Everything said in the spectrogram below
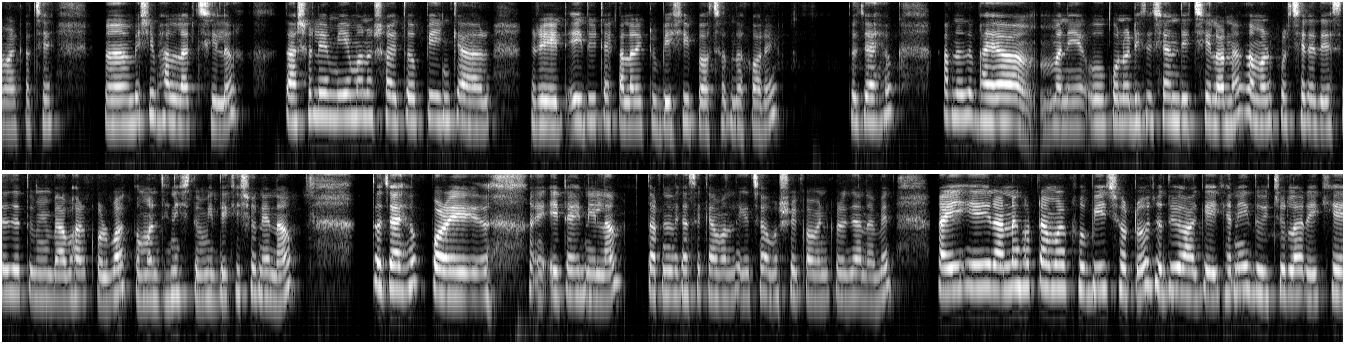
আমার কাছে বেশি ভালো লাগছিল। তা আসলে মেয়ে মানুষ হয়তো পিঙ্ক আর রেড এই দুইটা কালার একটু বেশি পছন্দ করে। তো যাই হোক, আপনাদের ভাইয়া মানে ও কোনো ডিসিশান দিচ্ছিল না, আমার উপর ছেড়ে দিয়েছে যে তুমি ব্যবহার করবা, তোমার জিনিস তুমি দেখে শুনে নাও। তো যাই হোক, পরে এটাই নিলাম। তো আপনাদের কাছে কেমন লেগেছে অবশ্যই কমেন্ট করে জানাবেন। আর এই রান্নাঘরটা আমার খুবই ছোট, যদিও আগে এখানেই দুই চুলা রেখে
